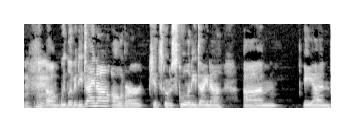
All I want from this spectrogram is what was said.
Mm-hmm. Um, we live in Edina. All of our kids go to school in Edina. Um, and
